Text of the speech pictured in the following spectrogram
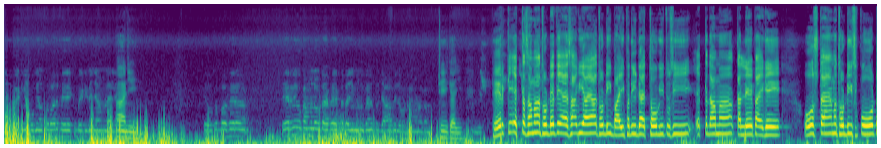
ਦੋ ਬੇਟੀਆਂ ਹੋ ਗਈਆਂ ਉਸ ਤੋਂ ਬਾਅਦ ਫਿਰ ਇੱਕ ਬੇਟੀ ਨੇ ਜਨਮ ਲੈ ਲਿਆ। ਹਾਂਜੀ। ਤੇ ਉਸ ਤੋਂ ਬਾਅਦ ਫਿਰ ਫਿਰ ਨਹੀਂ ਉਹ ਕੰਮ ਲੋਟ ਆਇਆ ਫਿਰ ਪਤਾ ਜੀ ਮੈਨੂੰ ਕਹਿੰਦਾ ਤੂੰ ਜਾ ਵੀ ਲੋਟ ਨਹੀਂ ਆਉਣਾ ਕੰਮ। ਠੀਕ ਹੈ ਜੀ। ਫਿਰ ਕਿ ਇੱਕ ਸਮਾਂ ਤੁਹਾਡੇ ਤੇ ਐਸਾ ਵੀ ਆਇਆ ਤੁਹਾਡੀ ਵਾਈਫ ਦੀ ਡੈਥ ਹੋ ਗਈ ਤੁਸੀਂ ਇੱਕਦਮ ਇਕੱਲੇ ਪੈ ਗਏ ਉਸ ਟਾਈਮ ਤੁਹਾਡੀ ਸਪੋਰਟ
